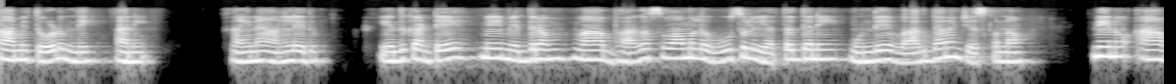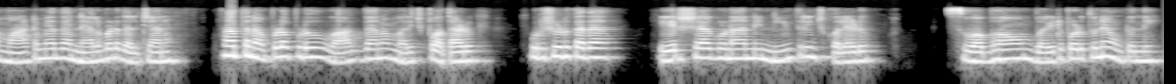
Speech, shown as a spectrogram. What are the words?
ఆమె తోడుంది అని. అయినా అనలేదు. ఎందుకంటే మేమిద్దరం మా భాగస్వాముల ఊసులు ఎత్తద్దని ముందే వాగ్దానం చేసుకున్నాం. నేను ఆ మాట మీద నిలబడదలిచాను. అతను అప్పుడప్పుడు వాగ్దానం మరిచిపోతాడు. పురుషుడు కదా ఈర్ష్యాగుణాన్ని నియంత్రించుకోలేడు. స్వభావం బయటపడుతూనే ఉంటుంది.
